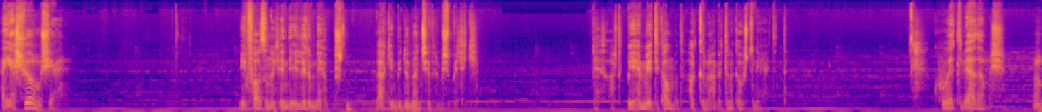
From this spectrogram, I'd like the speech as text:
Ha, yaşıyormuş yani. İnfazını kendi ellerimle yapmıştım. Lakin bir dümen çevirmiş belli ki. Neyse artık bir ehemmiyeti kalmadı. Hakkın rahmetine kavuştu nihayetinde. Kuvvetli bir adammış. Hı?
